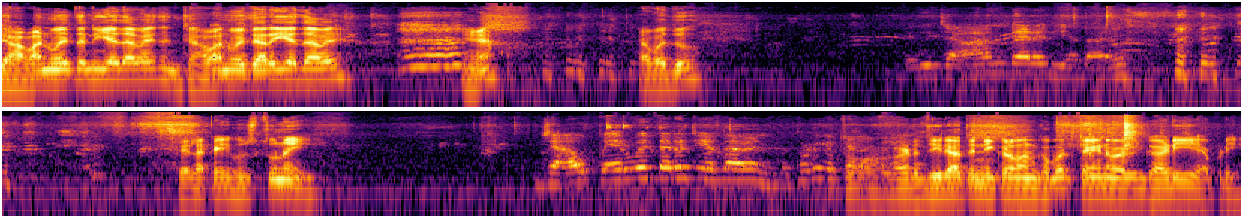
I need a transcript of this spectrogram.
જવાનું હોય તને યાદ આવે? તને જવાનું હોય ત્યારે યાદ આવે? હે? આ બધું? પેલા કઈ પૂછતું નહીં? તો અડધી રાતે નીકળવાનું ખબર? ત્રણ વાગે ગાડી આપણી.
